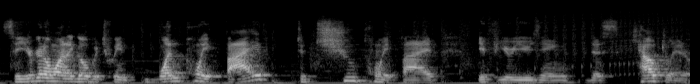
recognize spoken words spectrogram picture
So you're going to want to go between 1.5 to 2.5 if you're using this calculator.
